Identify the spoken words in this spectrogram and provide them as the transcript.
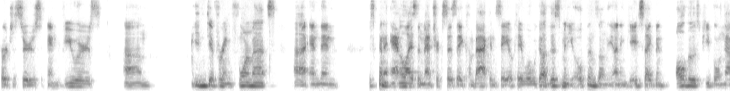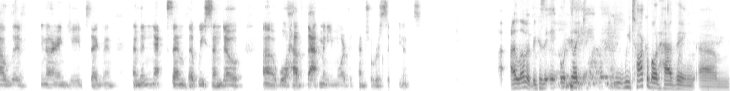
purchasers and viewers um, in differing formats. Uh, and then just kind of analyze the metrics as they come back and say, okay, well, we got this many opens on the unengaged segment. All those people now live in our engaged segment. And the next send that we send out uh, will have that many more potential recipients. I love it because it, like we talk about having um,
